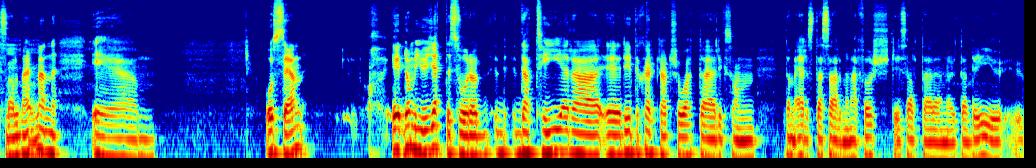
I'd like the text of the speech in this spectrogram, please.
psalmer. Mm, mm. Men eh, och sen Eh, de är ju jättesvåra att datera. Eh, det är inte självklart så att det är liksom de äldsta salmerna först i Saltaren utan det är ju eh,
